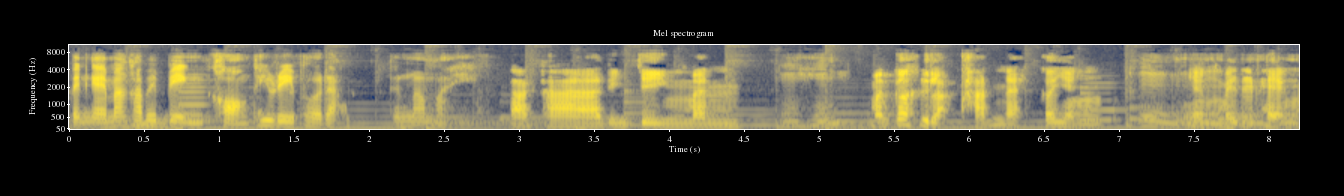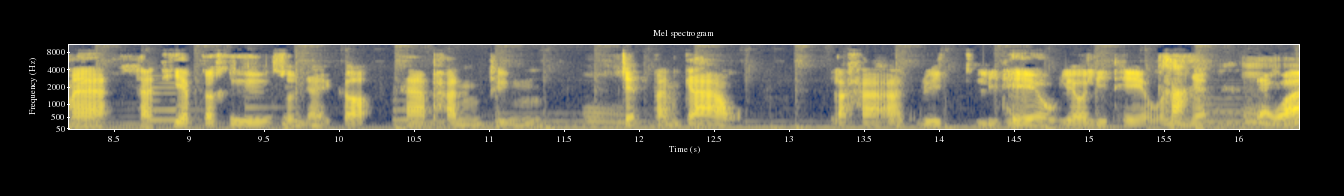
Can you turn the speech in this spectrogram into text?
เป็นไงบ้างคะพี่ปิงของที่ reproduct ขึ้นมาใหม่ ราคาจริง ๆ มันอือหือมันก็คือหลักพันนะ ก็ยังอืมยังไม่ได้แพงมาก ถ้าเทียบก็คือส่วนใหญ่ก็ห้าพันถึงอืมเจ็ดพันเก้าราคา retail เรียกว่า retail อะไรเงี้ยอืมแต่ว่า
